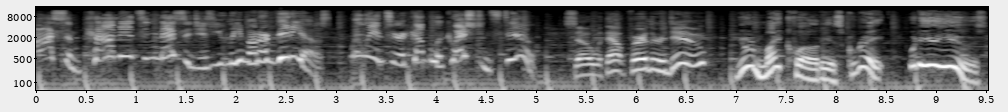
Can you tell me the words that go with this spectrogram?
awesome comments and messages you leave on our videos, we'll answer a couple of questions too. So without further ado, Your mic quality is great. What do you use?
